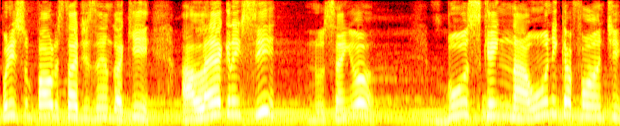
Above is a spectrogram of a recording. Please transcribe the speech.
Por isso, Paulo está dizendo aqui: alegrem-se no Senhor busquem na única fonte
